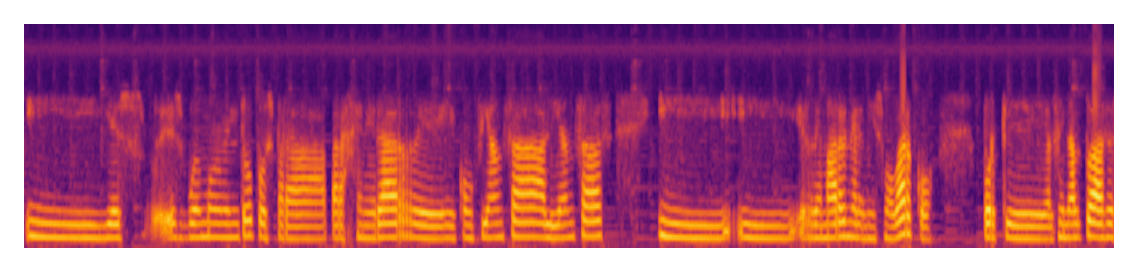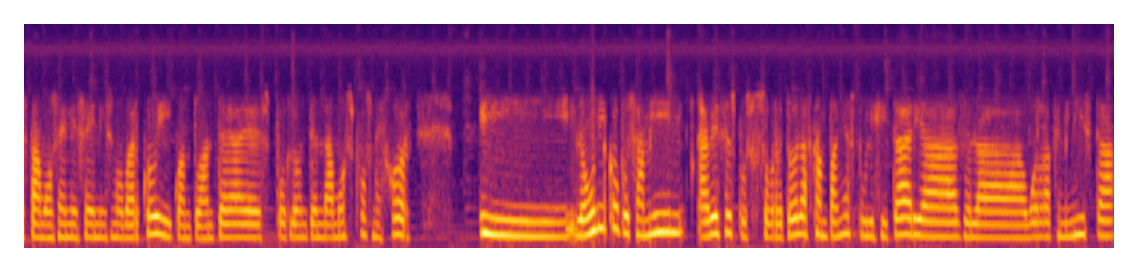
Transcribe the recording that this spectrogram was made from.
y es, buen momento pues para, para generar eh, confianza, alianzas y, remar en el mismo barco porque al final todas estamos en ese mismo barco y cuanto antes pues lo entendamos pues mejor. Y lo único pues a mí a veces pues sobre todo las campañas publicitarias de la huelga feminista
